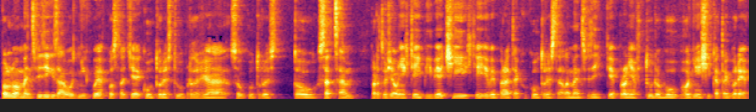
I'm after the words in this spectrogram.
plno men's závodníků je v podstatě kulturistů, protože jsou kulturistou srdcem, protože oni chtějí být větší, chtějí i vypadat jako kulturisté, ale men's physique je pro ně v tu dobu vhodnější kategorie.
